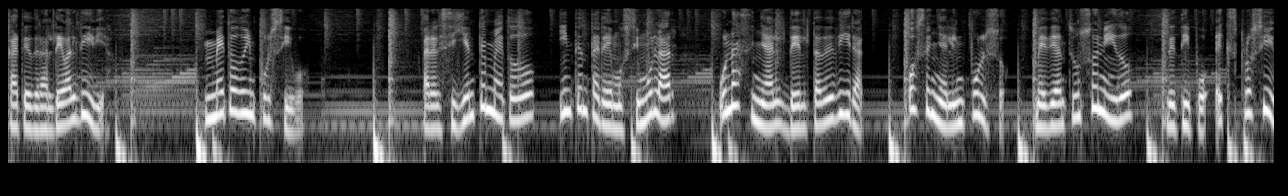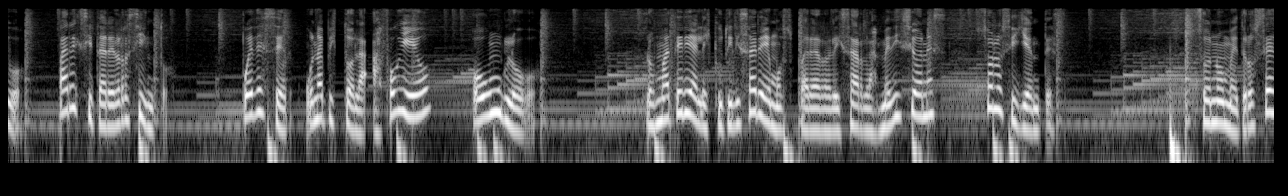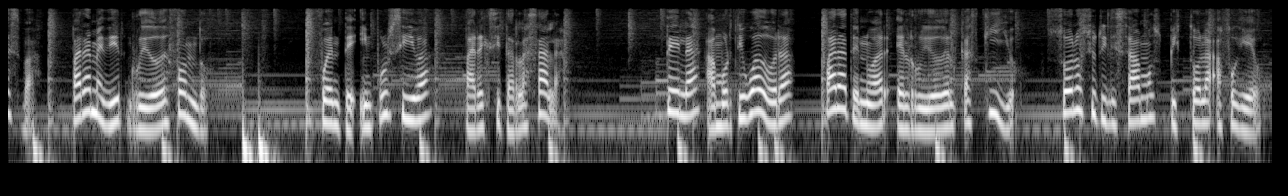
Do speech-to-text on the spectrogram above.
Catedral de Valdivia. Método impulsivo. Para el siguiente método intentaremos simular una señal delta de Dirac o señal impulso mediante un sonido de tipo explosivo para excitar el recinto. Puede ser una pistola a fogueo o un globo. Los materiales que utilizaremos para realizar las mediciones son los siguientes. Sonómetro CESVA para medir ruido de fondo. Fuente impulsiva para excitar la sala. Tela amortiguadora para atenuar el ruido del casquillo, solo si utilizamos pistola a fogueo.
